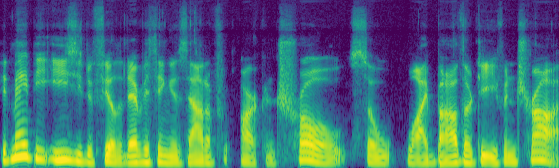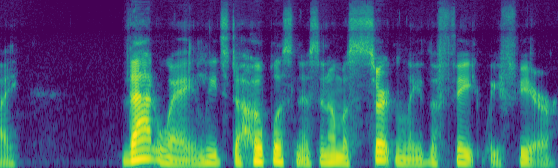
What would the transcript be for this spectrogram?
It may be easy to feel that everything is out of our control, so why bother to even try? That way leads to hopelessness and almost certainly the fate we fear.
